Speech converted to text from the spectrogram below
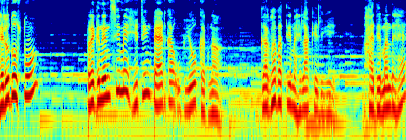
हेलो दोस्तों, प्रेगनेंसी में हीटिंग पैड का उपयोग करना गर्भवती महिला के लिए फ़ायदेमंद है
